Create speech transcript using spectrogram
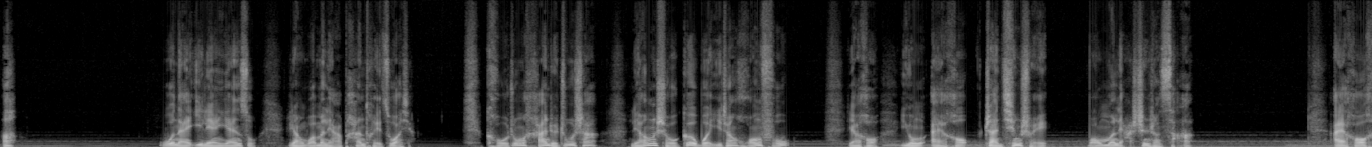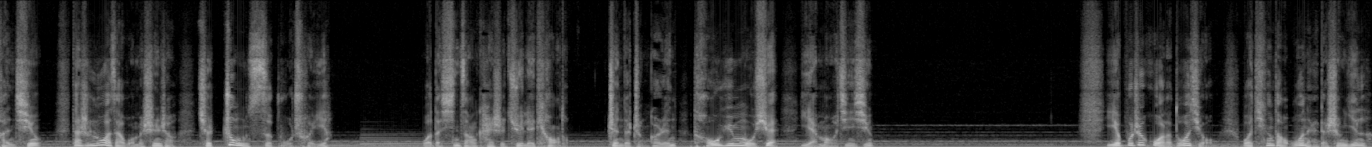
啊！吴乃一脸严肃，让我们俩盘腿坐下，口中含着朱砂，两手各握一张黄符，然后用艾蒿蘸清水往我们俩身上洒。艾蒿很轻，但是落在我们身上却重似鼓槌呀！我的心脏开始剧烈跳动，震得整个人头晕目眩，眼冒金星。也不知过了多久，我听到吴奶的声音了：“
